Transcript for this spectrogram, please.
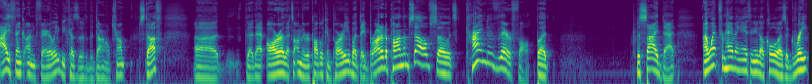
I think unfairly because of the Donald Trump stuff uh, that that aura that's on the Republican Party, but they brought it upon themselves, so it's kind of their fault. But beside that, I went from having Anthony Delcollo as a great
